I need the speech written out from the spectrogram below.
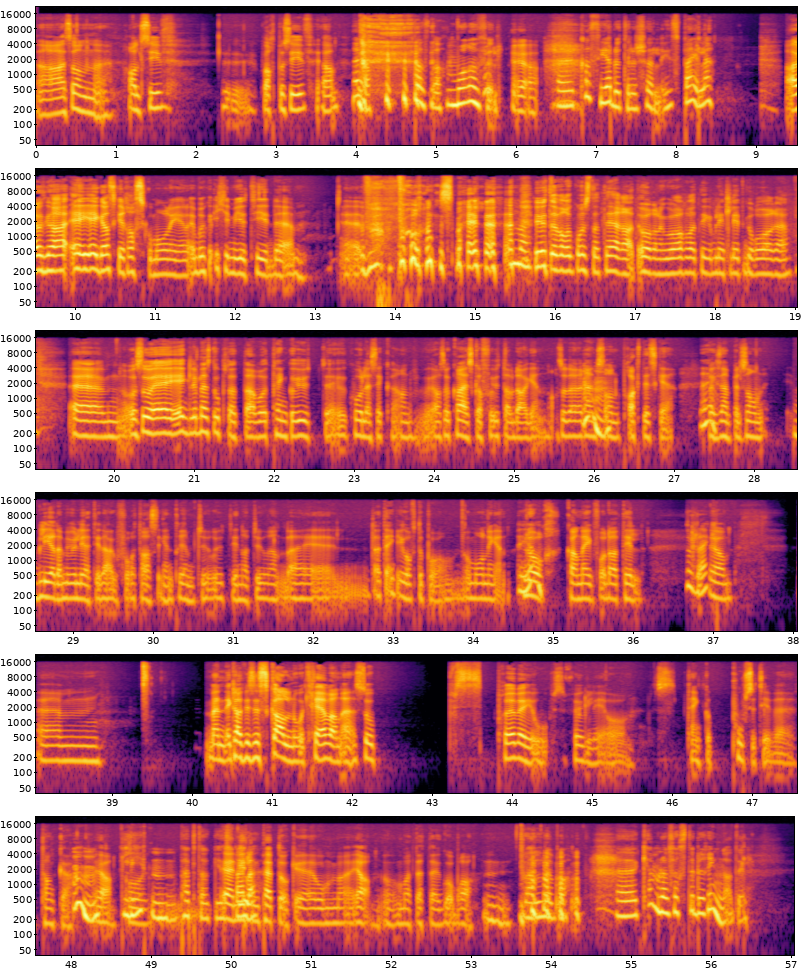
Ja, sånn eh, halv syv. eh, Kvart på syv, ja. Ja, da står morgenfull. ja. Eh, Hva sier du til deg sjøl i speilet? Ja, vet du hva, jeg er ganske rask om morgenen. Jeg bruker ikke mye tid eh, foran speilet, utover å konstatere at årene går, og at jeg er blitt litt gråere. Um, og så er jeg egentlig mest opptatt av å tenke ut jeg kan, altså hva jeg skal få ut av dagen. Altså det er rent Mm. sånn praktiske. For eksempel sånn, blir det mulighet i dag for å ta seg en trimtur ut i naturen? Det, det tenker jeg ofte på om, morgenen. Ja. Når kan jeg få det til? Kjekt. Ja. Um, men det er klart, hvis jeg skal noe krevende, så prøver jeg jo selvfølgelig å tenke positive tanker. Mm, Ja, og- Liten peptalk i en liten peptalk eh, om, ja, om at dette går bra. Mm. Veldig bra. Eh, Hvem er den første du ringer til?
